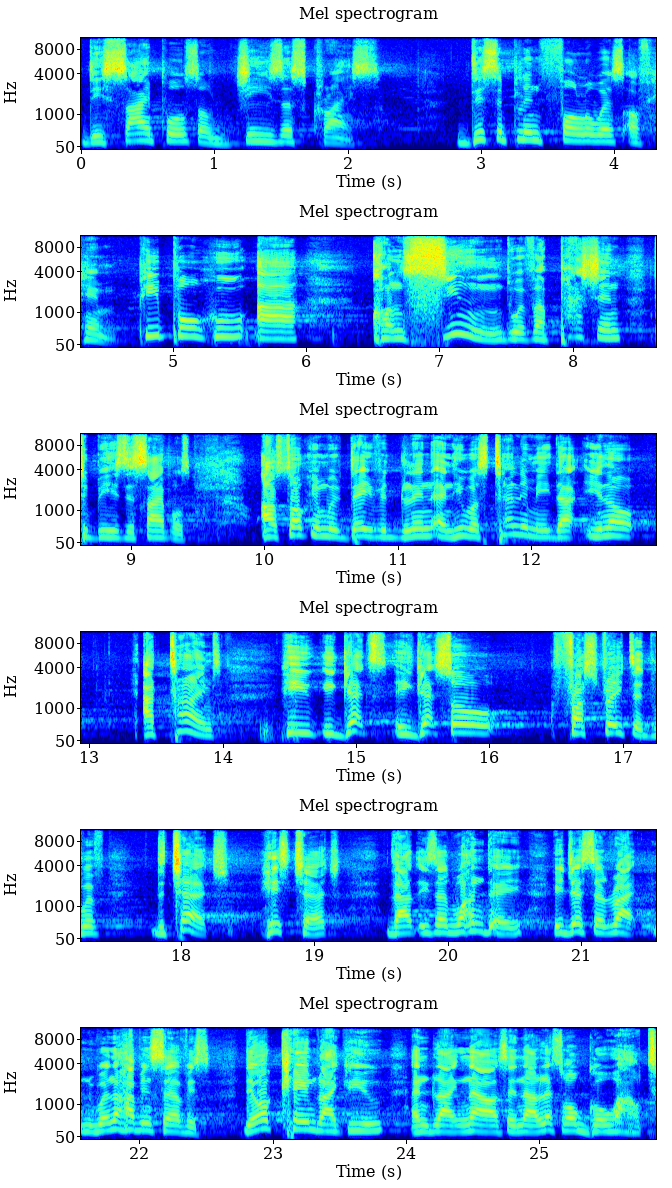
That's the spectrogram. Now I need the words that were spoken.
disciples of Jesus Christ, disciplined followers of Him, people who are consumed with a passion to be His disciples. I was talking with David Lynn, and he was telling me that, you know, at times he, he, gets, he gets so frustrated with the church, his church, that he said one day he just said, Right, we're not having service. They all came like you, and like now, I said, Now let's all go out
